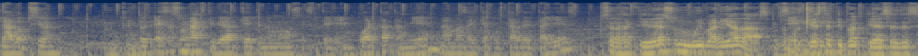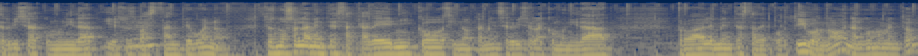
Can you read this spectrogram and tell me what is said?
la adopción. Ok. Entonces esa es una actividad que tenemos, este, en puerta también, nada más hay que ajustar detalles. O sea, las actividades son muy variadas, o sea, Sí, porque sí, este sí. tipo de actividades es de servicio a la comunidad y eso es bastante bueno. Entonces no solamente es académico, sino también servicio a la comunidad, probablemente hasta deportivo, ¿no? En algún momento.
